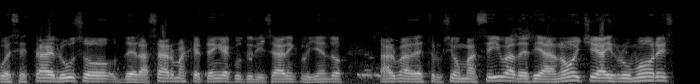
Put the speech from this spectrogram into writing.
pues está el uso de las armas que tenga que utilizar, incluyendo armas de destrucción masiva. Desde anoche hay rumores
